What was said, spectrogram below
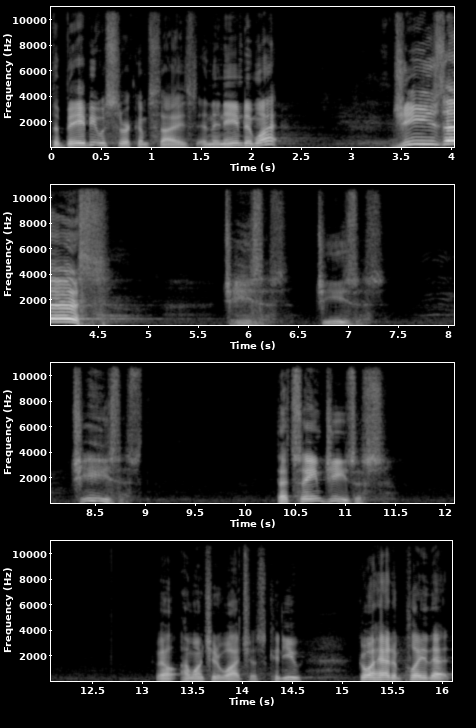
the baby was circumcised, and they named him what? Jesus. Jesus. Jesus. Jesus. That same Jesus. Well, I want you to watch this. Can you go ahead and play that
